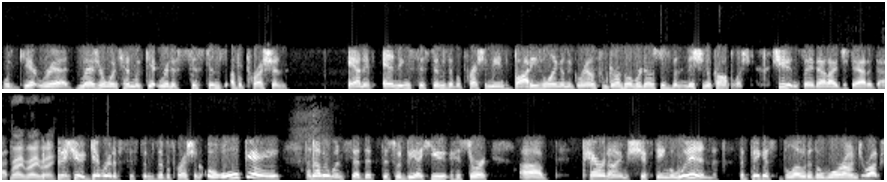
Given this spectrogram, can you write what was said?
would get rid, Measure 110 would get rid of systems of oppression. And if ending systems of oppression means bodies lying on the ground from drug overdoses, then mission accomplished. She didn't say that. I just added that. Right, right, right. She would get rid of systems of oppression. Oh, okay. Another one said that this would be a huge historic uh, paradigm shifting win, the biggest blow to the war on drugs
